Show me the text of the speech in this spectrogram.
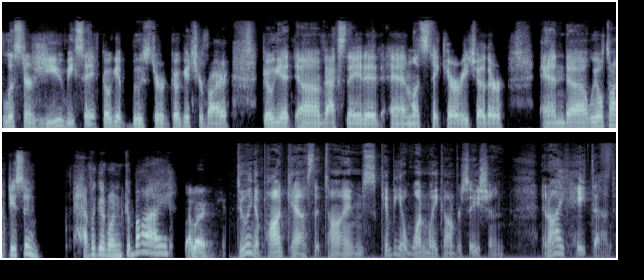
Listeners, you be safe. Go get boosted. Go get your virus. Go get uh, vaccinated, and let's take care of each other. And uh, we will talk to you soon. Have a good one. Goodbye. Bye bye. Doing a podcast at times can be a one way conversation, and I hate that.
